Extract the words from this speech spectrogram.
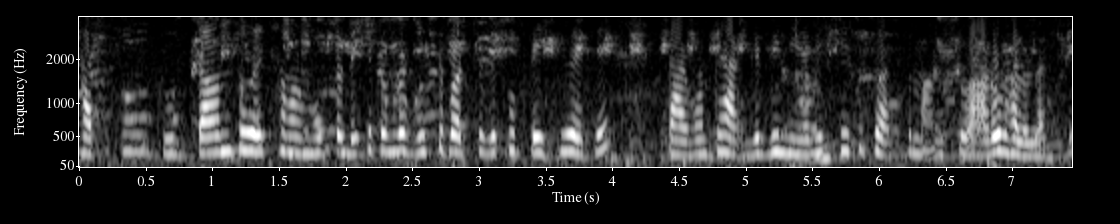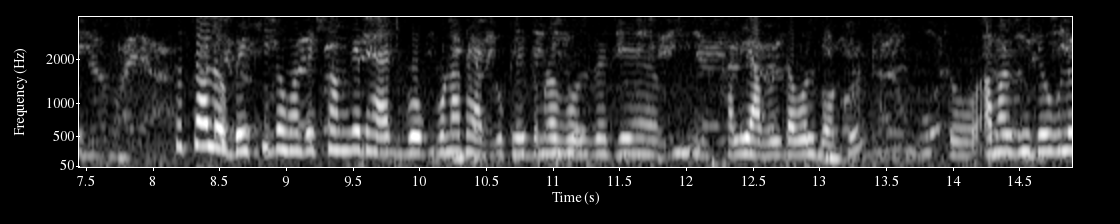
খাচ্ছি, দুর্দান্ত হয়েছে আমার মুখটা দেখে। তোমরা বুঝতে পারছ যে খুব টেস্টি হয়েছে। তার মধ্যে আগের দিন নিরামিষ খেয়েছি, তো আজকে মাংস আরও ভালো লাগছে। তো চলো, বেশি তোমাদের সঙ্গে ভ্যাট বকবো না। ভ্যাট বকলে তোমরা বলবে যে খালি আবল তাবল বকে। তো আমার ভিডিওগুলো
